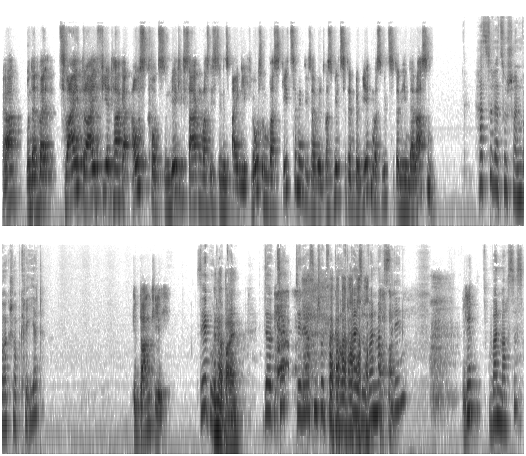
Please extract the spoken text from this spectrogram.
Ja, und dann mal zwei, drei, vier Tage auskotzen und wirklich sagen, was ist denn jetzt eigentlich los? Um was geht es denn in dieser Welt? Was willst du denn bewirken? Was willst du denn hinterlassen? Hast du dazu schon einen Workshop kreiert? gedanklich. Sehr gut. Bin dabei. Da, zack, den ersten schon verkauft. Also, wann machst du den? Bitte? Wann machst du es?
